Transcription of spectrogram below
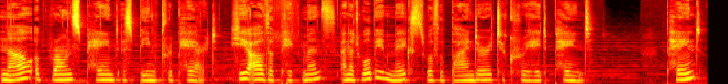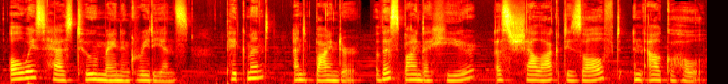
Now a bronze paint is being prepared. Here are the pigments and it will be mixed with a binder to create paint. Paint always has two main ingredients, pigment and binder. This binder here is shellac dissolved in alcohol.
